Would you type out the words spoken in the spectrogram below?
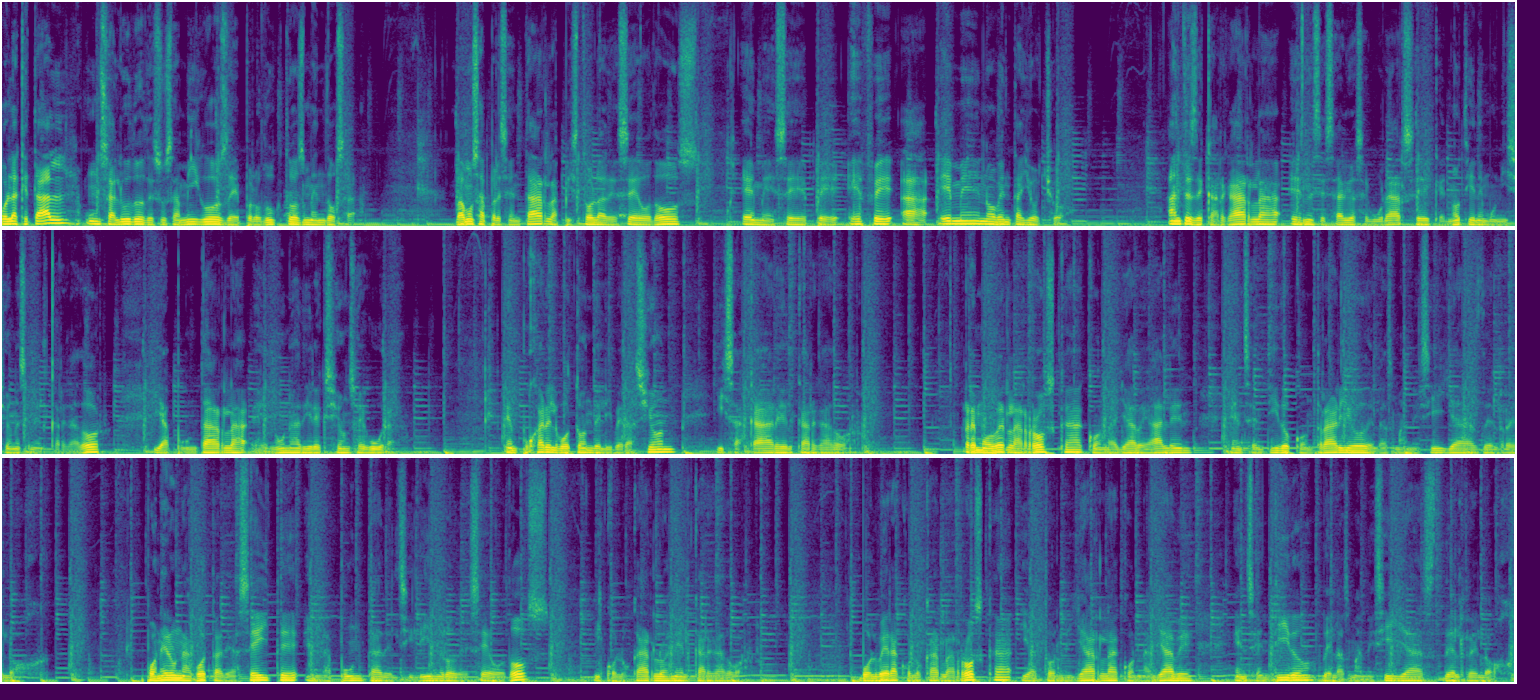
Hola, ¿qué tal? Un saludo de sus amigos de Productos Mendoza. Vamos a presentar la pistola de CO2 MCPF-AM98. Antes de cargarla es necesario asegurarse que no tiene municiones en el cargador y apuntarla en una dirección segura. Empujar el botón de liberación y sacar el cargador. Remover la rosca con la llave Allen en sentido contrario de las manecillas del reloj. Poner una gota de aceite en la punta del cilindro de CO2 y colocarlo en el cargador. Volver a colocar la rosca y atornillarla con la llave en sentido de las manecillas del reloj.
